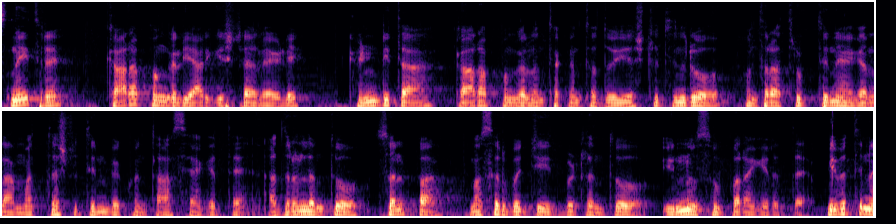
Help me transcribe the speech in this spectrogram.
ಸ್ನೇಹಿತರೆ, ಖಾರ ಪೊಂಗಲ್ ಯಾರಿಗಿಷ್ಟ ಇಲ್ಲ ಹೇಳಿ. ಖಂಡಿತ ಖಾರ ಪೊಂಗಲ್ ಅಂತಕ್ಕಂಥದ್ದು ಎಷ್ಟು ತಿಂದರೂ ಒಂಥರ ತೃಪ್ತಿನೇ ಆಗಲ್ಲ, ಮತ್ತಷ್ಟು ತಿನ್ನಬೇಕು ಅಂತ ಆಸೆ ಆಗುತ್ತೆ. ಅದರಲ್ಲಂತೂ ಸ್ವಲ್ಪ ಮೊಸರು ಬಜ್ಜಿ ಇದ್ಬಿಟ್ರಂತೂ ಇನ್ನೂ ಸೂಪರ್ ಆಗಿರುತ್ತೆ. ಇವತ್ತಿನ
